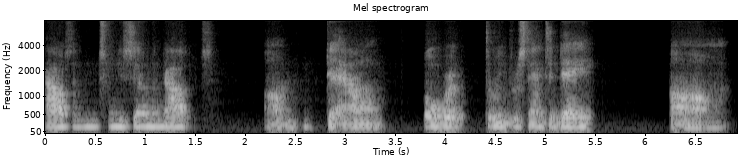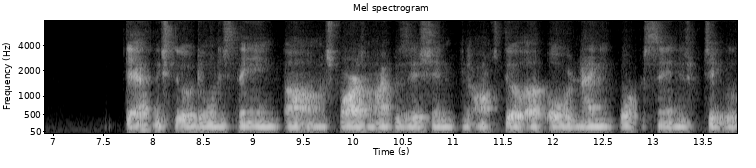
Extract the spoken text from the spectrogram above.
thousand and twenty-seven dollars, um, down over three percent today. Um, definitely still doing this thing. Um, as far as my position, you know, I'm still up over ninety-four percent in this particular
